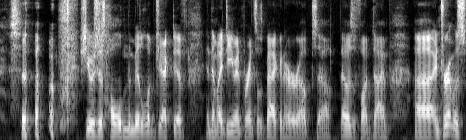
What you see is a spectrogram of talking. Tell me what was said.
so she was just holding the middle objective, and then my demon prince was backing her up. So that was a fun time. Uh, and Trent was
